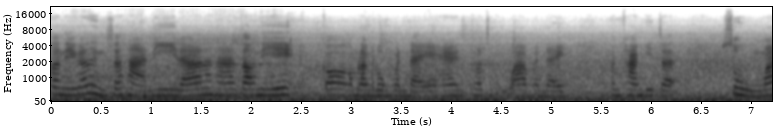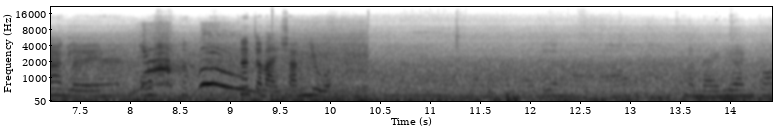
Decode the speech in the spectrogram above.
ตสอนนี้ก็ถึงสถานีแล้วนะคะ ตอนนี้ก็กำลังลงบันไดก็ถือว่าบันไดค่อนข้างที่จะสูงมากเลยฮะน่าจะหลายชั้นอยู่เลื่อนมาแล้วบันไดเลื่อนก็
